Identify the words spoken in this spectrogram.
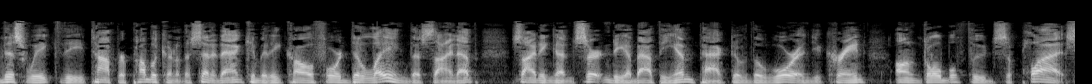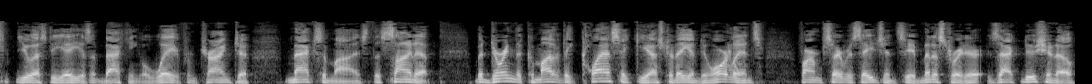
This week, the top Republican of the Senate Ag Committee called for delaying the sign-up, citing uncertainty about the impact of the war in Ukraine on global food supplies. USDA isn't backing away from trying to maximize the sign-up. But during the Commodity Classic yesterday in New Orleans, Farm Service Agency Administrator Zach Ducheneaux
